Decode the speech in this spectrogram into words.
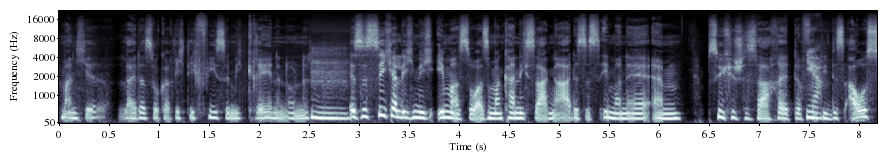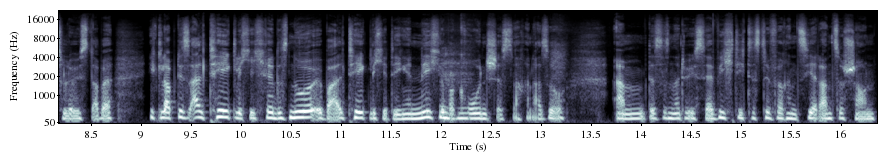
manche leider sogar richtig fiese Migränen. Und mhm. es ist sicherlich nicht immer so. Also man kann nicht sagen, ah, das ist immer eine ähm, psychische Sache, ja. die das auslöst. Aber ich glaube, das ist alltäglich. Ich rede es nur über alltägliche Dinge, nicht mhm. über chronische Sachen. Also ähm, das ist natürlich sehr wichtig, das differenziert anzuschauen.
